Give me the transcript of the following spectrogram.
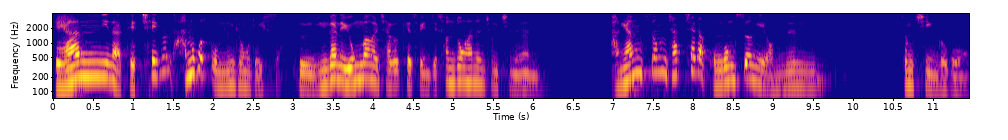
대안이나 대책은 아무것도 없는 경우도 있어. 그 인간의 욕망을 자극해서 이제 선동하는 정치는 방향성 자체가 공공성이 없는 정치인 거고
